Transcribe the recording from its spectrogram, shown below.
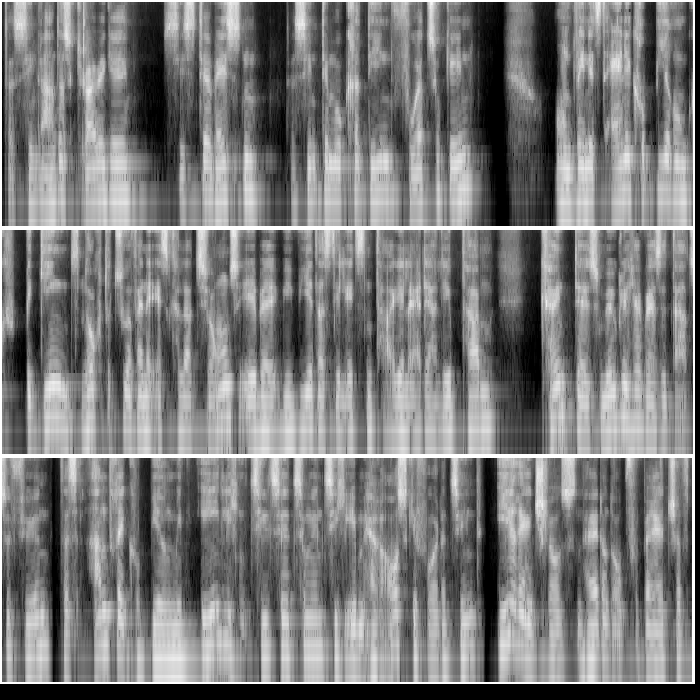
Das sind Andersgläubige, das ist der Westen, das sind Demokratien, vorzugehen. Und wenn jetzt eine Gruppierung beginnt, noch dazu auf einer Eskalationsebene, wie wir das die letzten Tage leider erlebt haben, könnte es möglicherweise dazu führen, dass andere Gruppierungen mit ähnlichen Zielsetzungen sich eben herausgefordert sind, ihre Entschlossenheit und Opferbereitschaft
